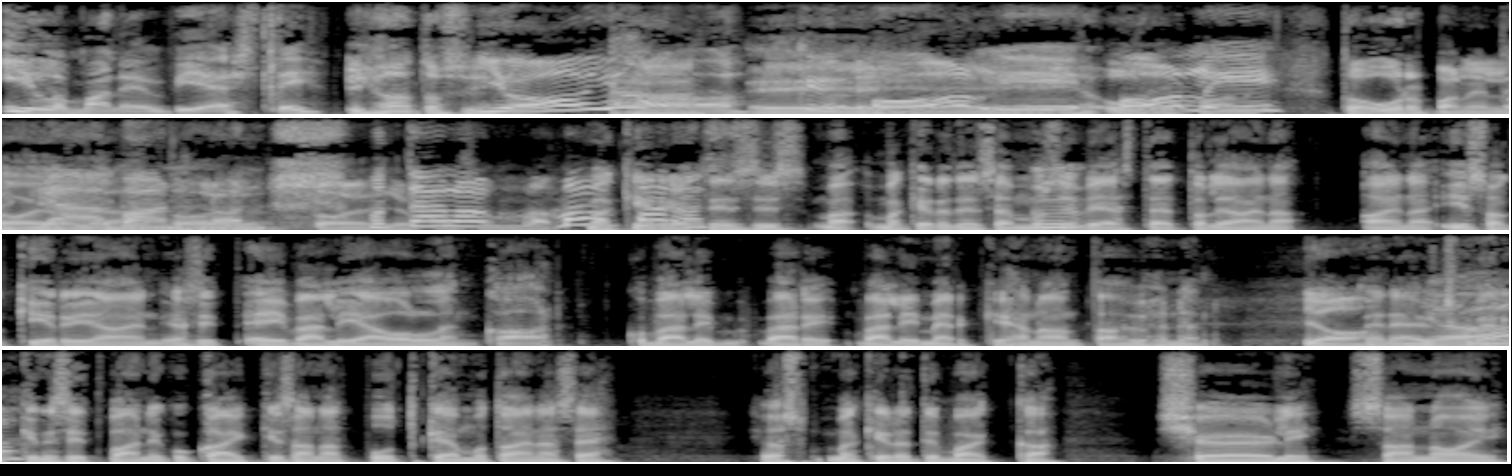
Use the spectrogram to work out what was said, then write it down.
ilmanen viesti. Ihan tosi. Joo, joo. Kyllä, oli, oli. Tuo Toi Nää joku- vannon. Mutta täällä on, maailman Mä kirjoitin paras. siis, mä, mä kirjoitin semmoisia mm. viestejä, että oli aina, aina iso kirjain ja sitten ei väliä ollenkaan. Kun väli, väri, välimerkkihän antaa yhden, Joo. menee yksi Joo. merkki, niin sitten vaan niinku kaikki sanat putkeen, mutta aina se, jos mä kirjoitin vaikka Shirley sanoi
